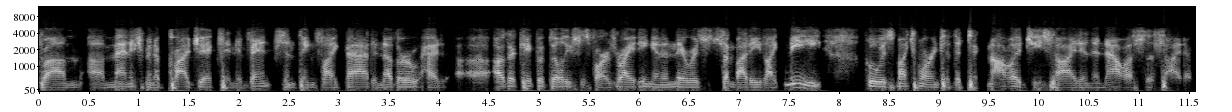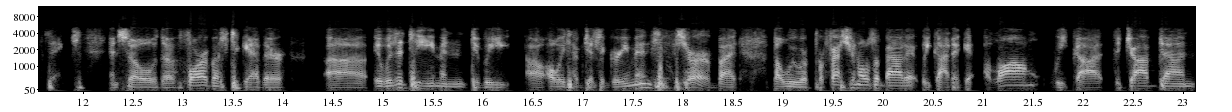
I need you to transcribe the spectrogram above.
from uh, management of projects and events and things like that. Another had uh, other capabilities as far as writing. And then there was somebody like me who was much more into the technology side and analysis side of things. And so the four of us together uh, it was a team, and did we uh, always have disagreements? Sure, but but we were professionals about it. We got to get along. We got the job done,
